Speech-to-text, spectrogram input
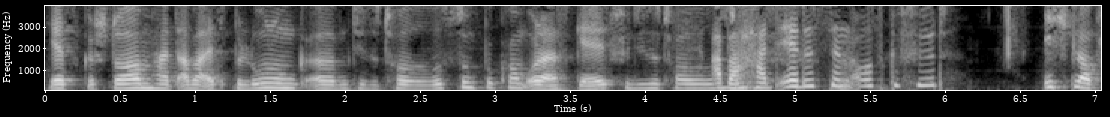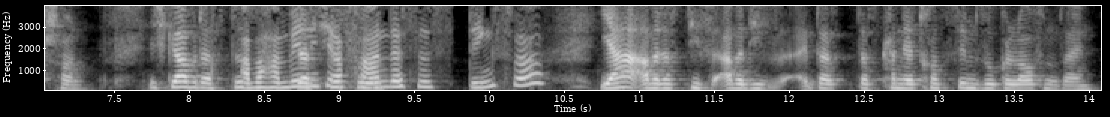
jetzt gestorben, hat aber als Belohnung ähm, diese teure Rüstung bekommen oder das Geld für diese teure Rüstung. Aber hat er das denn ausgeführt? Ich glaube schon. Ich glaube, dass das. Aber haben wir nicht das erfahren, so, dass das Dings war? Ja, aber das die, aber die, das, das kann ja trotzdem so gelaufen sein.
